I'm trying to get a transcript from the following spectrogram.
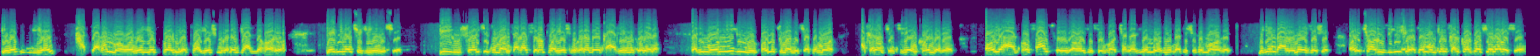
اینا میان حداقل ماهانه یک بار میان پایش می‌کنن گله ها رو. ببینن چجوری میشه. ویروس هایی که تو منطقه هست پایش می‌کنن به تغییر می‌کنه نه ولی ما می‌دونیم آیا تو مملکت ما اصلا همچین چیزی امکان داره؟ آیا الان فرض کنید آقای دکتر ماکنری نوعی اومده شده معاون میگه این برنامه اجرا شد آیا چهار روزگی شد اصلا ممکن سر کار باشه یا نباشه؟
